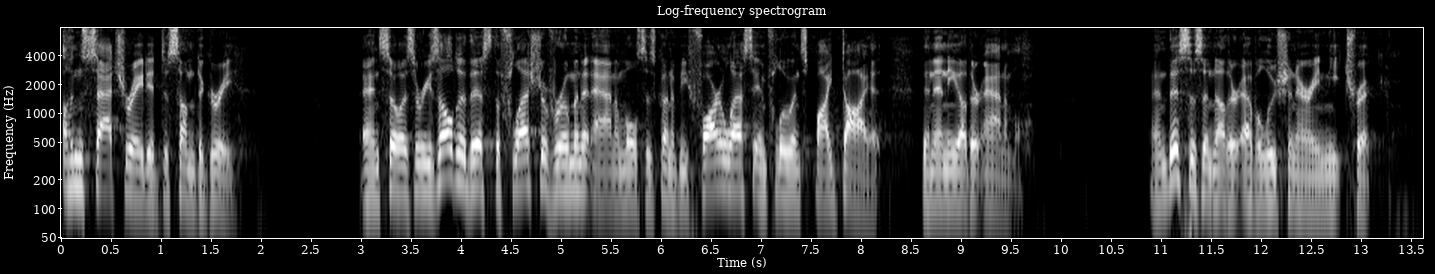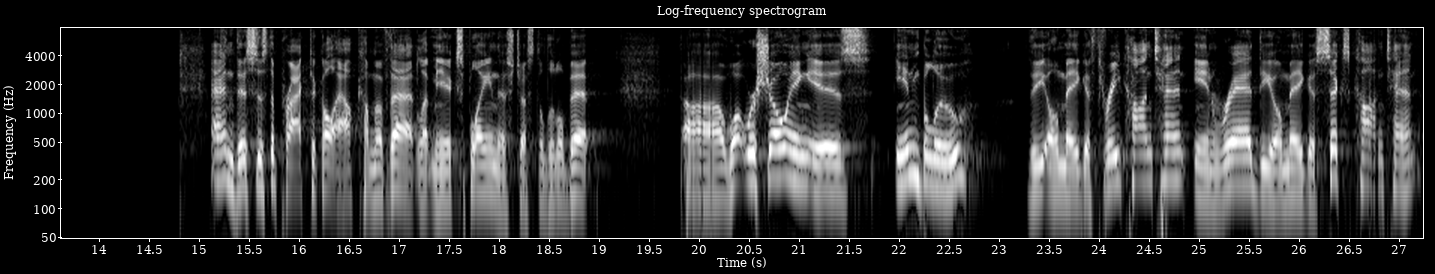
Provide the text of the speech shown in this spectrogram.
unsaturated to some degree. And so as a result of this, the flesh of ruminant animals is going to be far less influenced by diet than any other animal. And this is another evolutionary neat trick. And this is the practical outcome of that. Let me explain this just a little bit. Uh, what we're showing is in blue, the omega-3 content, in red, the omega-6 content,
